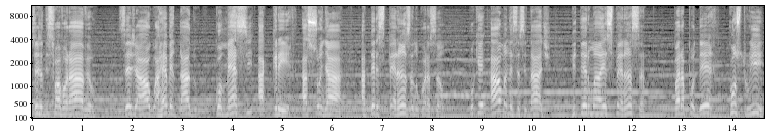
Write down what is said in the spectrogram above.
seja desfavorável, seja algo arrebentado, comece a crer, a sonhar, a ter esperança no coração, porque há uma necessidade de ter uma esperança para poder construir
